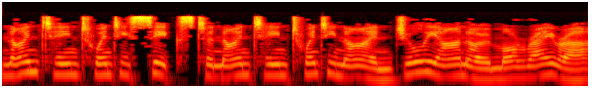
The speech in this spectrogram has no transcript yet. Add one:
1926–1929 Juliano Moreira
